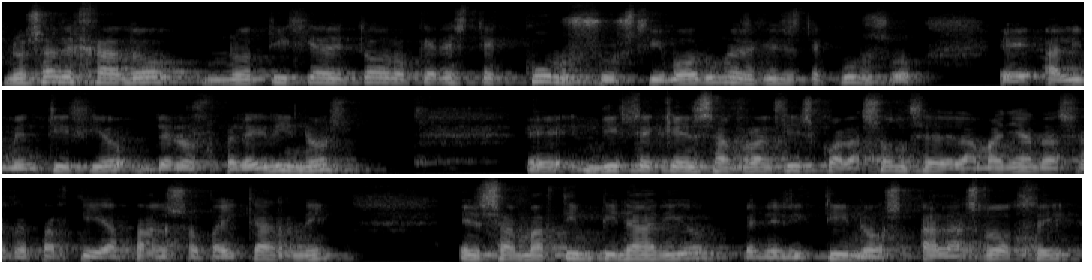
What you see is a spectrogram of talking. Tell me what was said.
nos ha dejado noticia de todo lo que era este cursus ciborum, es decir, este curso eh, alimenticio de los peregrinos. Eh, dice que en San Francisco a las 11 de la mañana se repartía pan, sopa y carne. En San Martín Pinario, benedictinos, a las 12,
